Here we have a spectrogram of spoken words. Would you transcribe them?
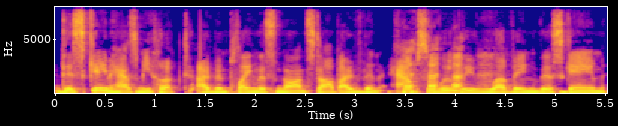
this game has me hooked. I've been playing this nonstop. I've been absolutely loving this game.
